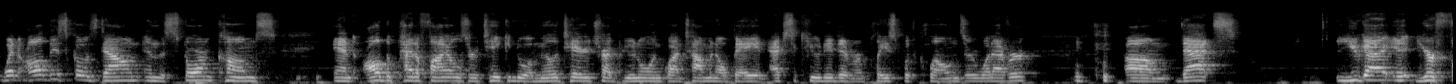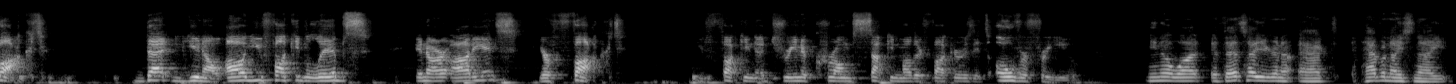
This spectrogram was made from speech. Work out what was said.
when all this goes down and the storm comes, and all the pedophiles are taken to a military tribunal in Guantanamo Bay and executed and replaced with clones or whatever. um, that's you got it, you're fucked. That you know, all you fucking libs in our audience, you're fucked. You fucking adrenochrome sucking motherfuckers. It's over for you. You know what? If that's how you're gonna act, have a nice night.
